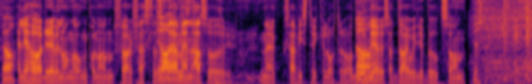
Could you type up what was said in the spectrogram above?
ja. Eller jag hörde det väl någon gång på någon förfest eller Ja, sådär. ja, men alltså när jag så visste vilka låtar det var. Då Ja. blev det så här Die With Your Boots On. Just det.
